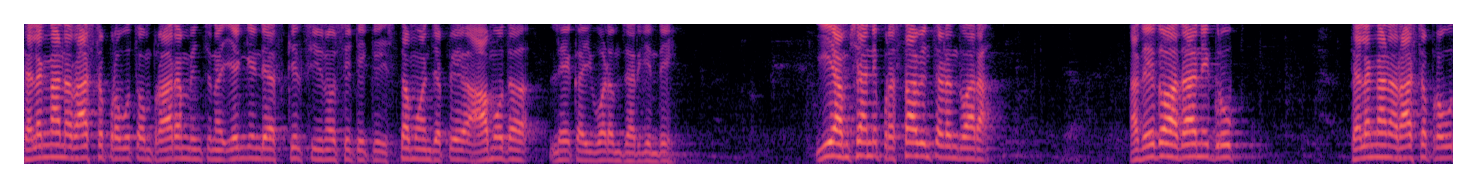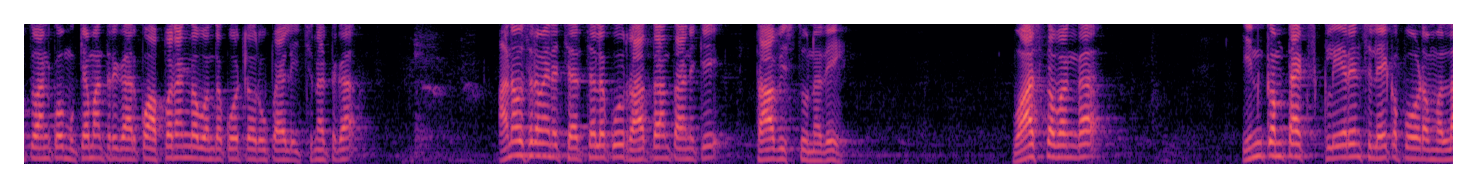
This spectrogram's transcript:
తెలంగాణ రాష్ట్ర ప్రభుత్వం ప్రారంభించిన యంగ్ ఇండియా స్కిల్స్ యూనివర్సిటీకి ఇస్తాము అని చెప్పి ఆమోద లేఖ ఇవ్వడం జరిగింది. ఈ అంశాన్ని ప్రస్తావించడం ద్వారా అదేదో అదానీ గ్రూప్ తెలంగాణ రాష్ట్ర ప్రభుత్వానికో ముఖ్యమంత్రి గారికో అప్పనంగా వంద కోట్ల రూపాయలు ఇచ్చినట్టుగా అనవసరమైన చర్చలకు రాద్ధాంతానికి తావిస్తున్నది. వాస్తవంగా ఇన్కమ్ ట్యాక్స్ క్లియరెన్స్ లేకపోవడం వల్ల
